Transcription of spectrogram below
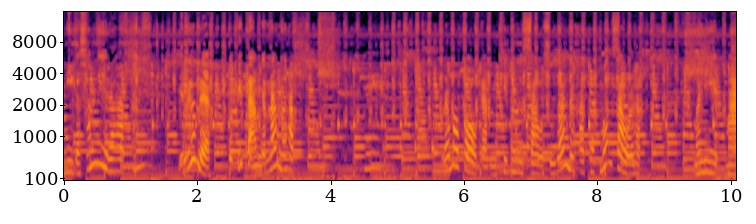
นนี้ก็ซ้ำนี่นะครับอย่าลืมเลยกดติดตามกันน้ำนะครับ แล้วมาพอกันคลิปมือเสาร์สุวรรณเลยครับหกโมงเสาร์เลยครับวันนี้มา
